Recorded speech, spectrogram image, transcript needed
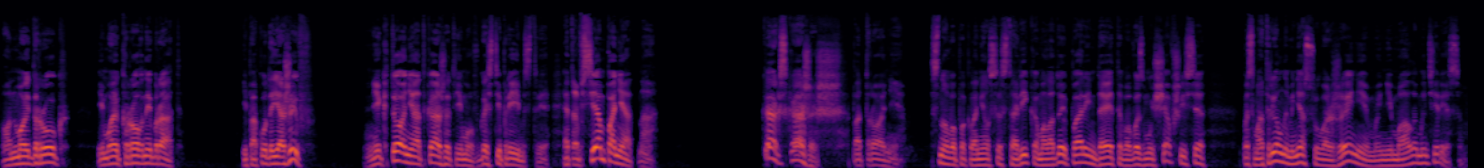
Он мой друг и мой кровный брат. И покуда я жив, никто не откажет ему в гостеприимстве. Это всем понятно?» «Как скажешь, патроне», — снова поклонился старик, а молодой парень, до этого возмущавшийся, посмотрел на меня с уважением и немалым интересом.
